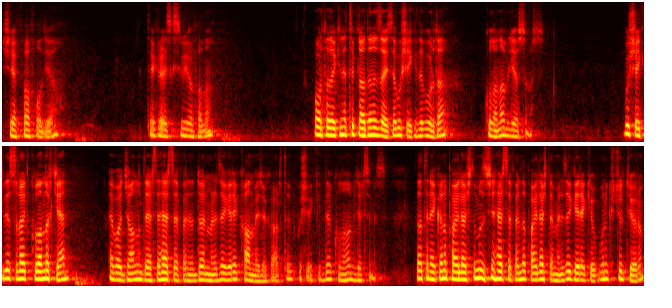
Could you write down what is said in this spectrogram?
şeffaf oluyor. Tekrar eskisi gibi yapalım. Ortadakine tıkladığınızda ise bu şekilde burada kullanabiliyorsunuz. Bu şekilde slide kullanırken EBA canlı derse her seferinde dönmenize gerek kalmayacak artık. Bu şekilde kullanabilirsiniz. Zaten ekranı paylaştığımız için her seferinde paylaş demenize gerek yok. Bunu küçültüyorum.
